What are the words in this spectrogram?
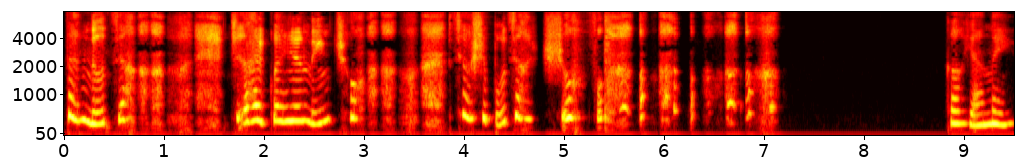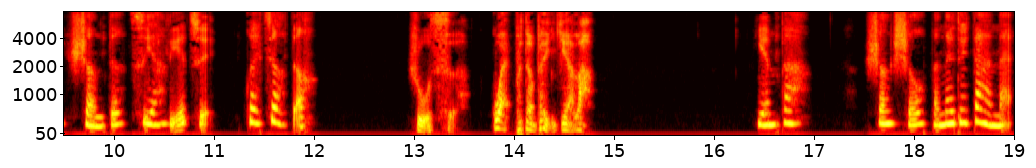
但奴家只爱官人临冲，就是不叫舒服。高衙内爽得呲牙咧嘴，怪叫道：“如此，怪不得本爷了。”言罢，双手把那对大奶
